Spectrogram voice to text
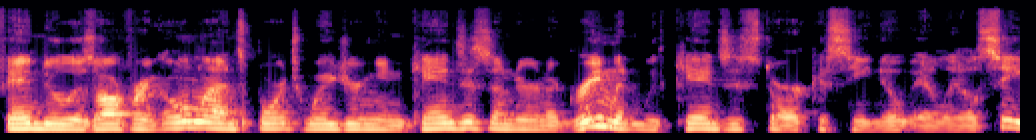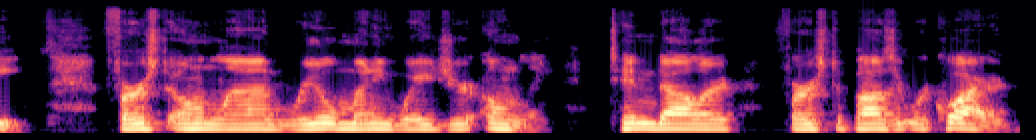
FanDuel is offering online sports wagering in Kansas under an agreement with Kansas Star Casino LLC. First online real money wager only. $10 first deposit required.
